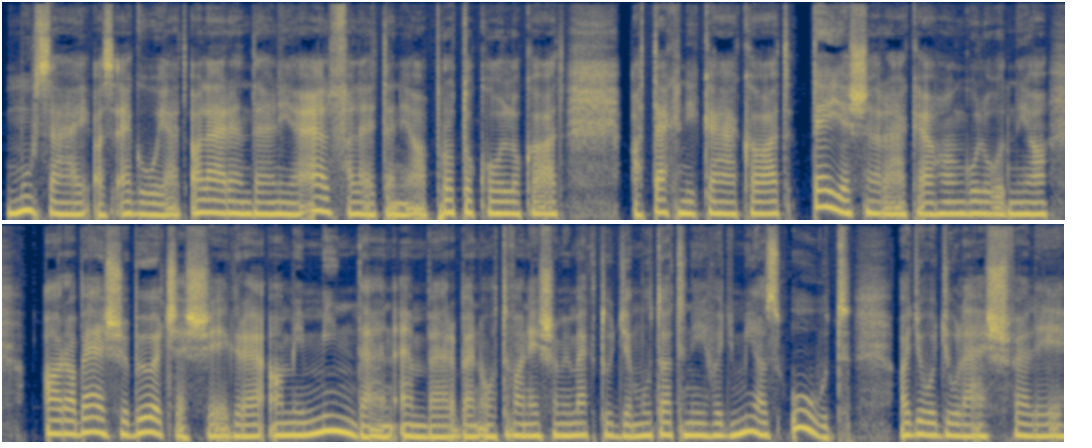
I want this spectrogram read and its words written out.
muszáj az egóját alárendelnie, elfelejteni a protokollokat, a technikákat, teljesen rá kell hangolódnia arra belső bölcsességre, ami minden emberben ott van, és ami meg tudja mutatni, hogy mi az út a gyógyulás felé,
